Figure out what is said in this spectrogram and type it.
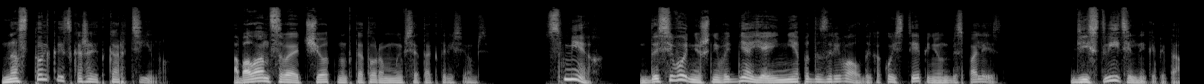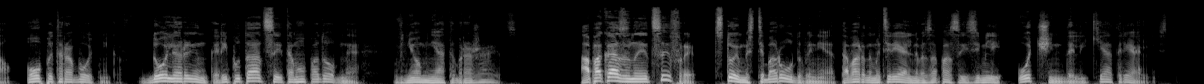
настолько искажает картину. А балансовый отчет, над которым мы все так трясемся? Смех. До сегодняшнего дня я и не подозревал, до какой степени он бесполезен. Действительный капитал, опыт работников, доля рынка, репутация и тому подобное в нем не отображается. А показанные цифры, стоимость оборудования, товарно-материального запаса и земли очень далеки от реальности.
